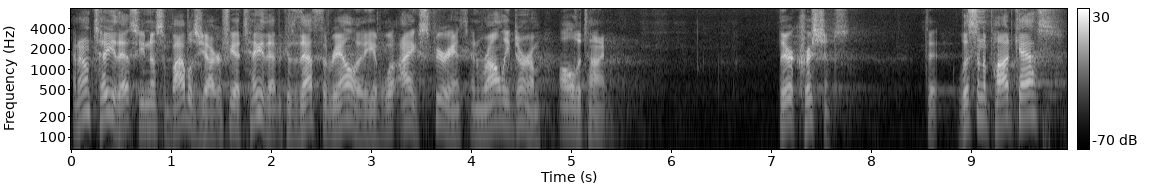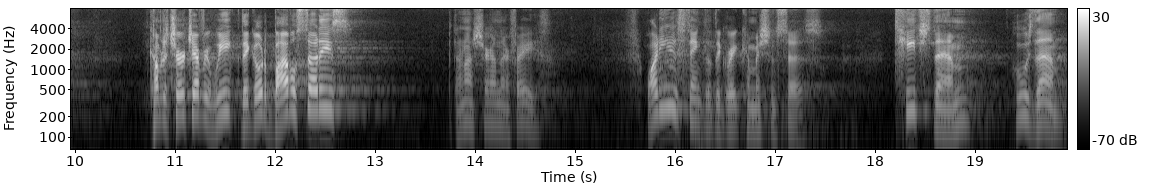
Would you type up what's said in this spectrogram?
And I don't tell you that so you know some Bible geography. I tell you that because that's the reality of what I experience in Raleigh, Durham all the time. There are Christians that listen to podcasts, come to church every week, they go to Bible studies, but they're not sharing their faith. Why do you think that the Great Commission says, teach them, who's them?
